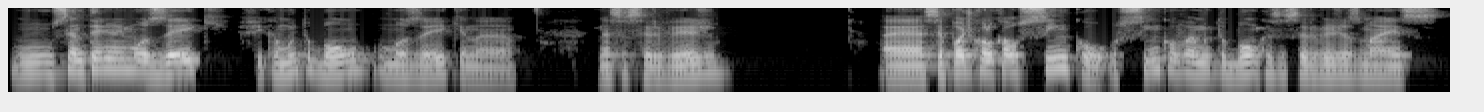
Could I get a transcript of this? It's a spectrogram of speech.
um Centennial e Mosaic, fica muito bom o Mosaic na, nessa cerveja. É, você pode colocar o Cinco, o Cinco vai muito bom com essas cervejas mais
